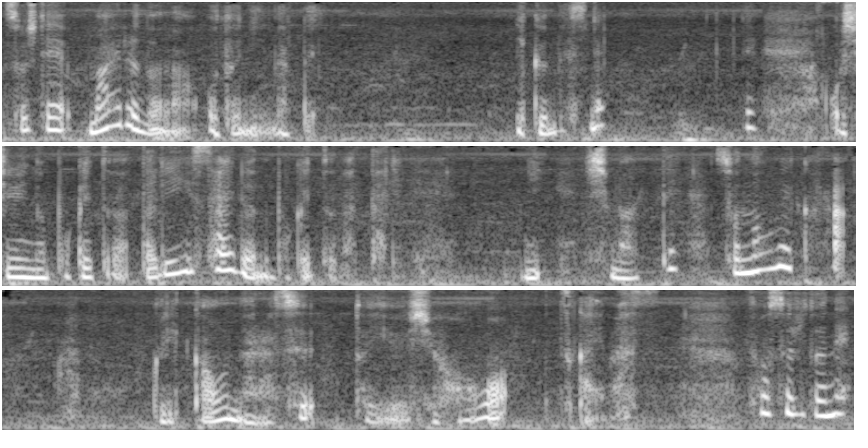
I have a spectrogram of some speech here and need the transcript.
そしてマイルドな音になっていくんですね。でお尻のポケットだったりサイドのポケットだったりにしまってその上からクリッカーを鳴らすという手法を使います。そうするとね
